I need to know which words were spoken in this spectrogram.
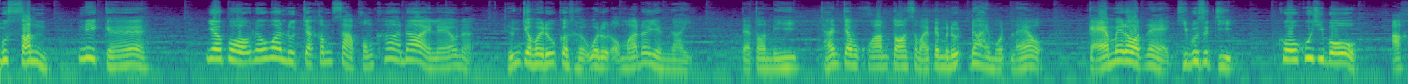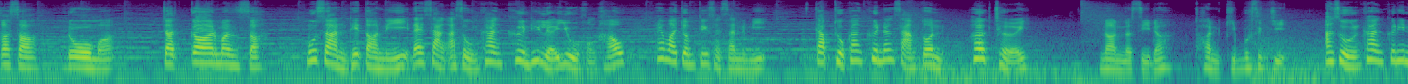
มุซัน นี่แก อย่าบอกนะว่าหลุดจากคำสาปของข้าได้แล้วน่ะ ถึงจะไม่รู้ก็เถอะว่าหลุดออกมาได้ยังไง แต่ตอนนี้ฉันจำความตอนสมัยเป็นมนุษย์ได้หมดแล้ว แกไม่รอดแน่คิบุสจิ โคคุชิโบ อาคาซาโดมะ จัดการมันซะมูซันที่ตอนนี้ได้สั่งอสูรข้างขึ้นที่เหลืออยู่ของเขาให้มาโจมตีใส่ซานิมิกับถูกข้างขึ้นทั้งสามตนเพิกเฉยนั่นนะสินะท่านคิบุสจิอสูรข้างขึ้นที่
